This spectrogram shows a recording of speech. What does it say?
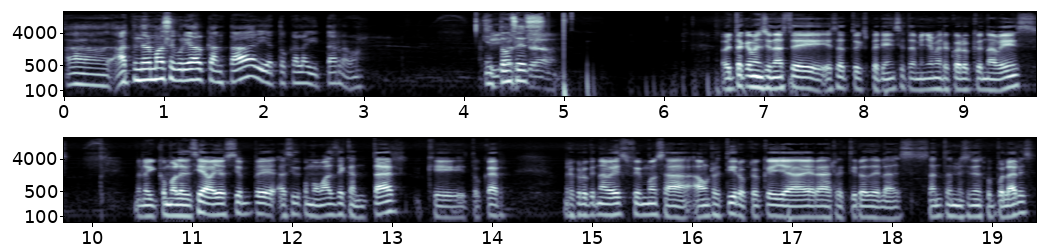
a, a tener más seguridad al cantar y a tocar la guitarra, ¿va? Sí, Entonces, ahorita, ahorita que mencionaste esa tu experiencia, también yo me recuerdo que una vez, bueno, y como les decía, yo siempre ha sido como más de cantar que tocar. Me recuerdo que una vez fuimos a, a un retiro, creo que ya era retiro de las Santas Misiones Populares.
